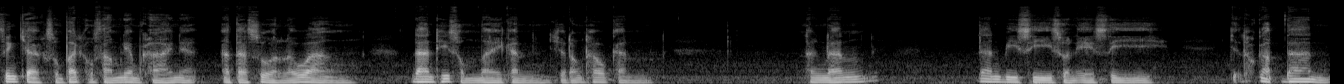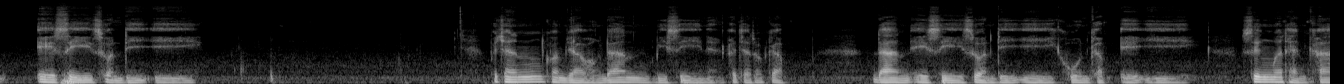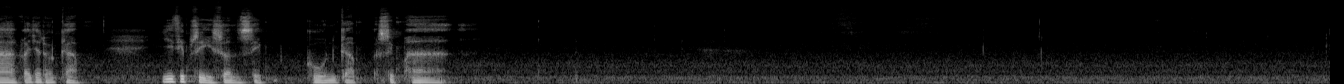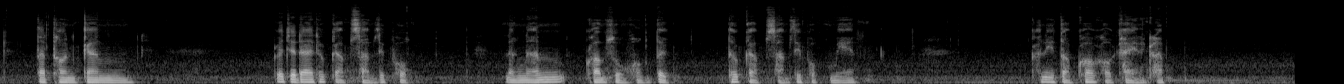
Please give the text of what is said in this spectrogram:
ซึ่งจากสมบัติของสามเหลี่ยมคล้ายเนี่ยอัตราส่วนระหว่างด้านที่สมในกันจะต้องเท่ากัน ดังนั้น ด้าน BC ส่วน AC จะเท่ากับด้าน AC ส่วน DE ราะฉะนั้นความยาวของด้าน BC เนี่ยก็จะเท่ากับด้าน AC ส่วน DE คูณกับ AE ซึ่งเมื่อแทนค่าก็จะเท่ากับ 24 ส่วน 10 คูณกับ 15ตัดทอนกัน ก็จะได้เท่ากับ 36 ดังนั้นความสูงของตึก เท่ากับ 36 เมตร ข้อนี้ตอบข้อขอไข่นะครับ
